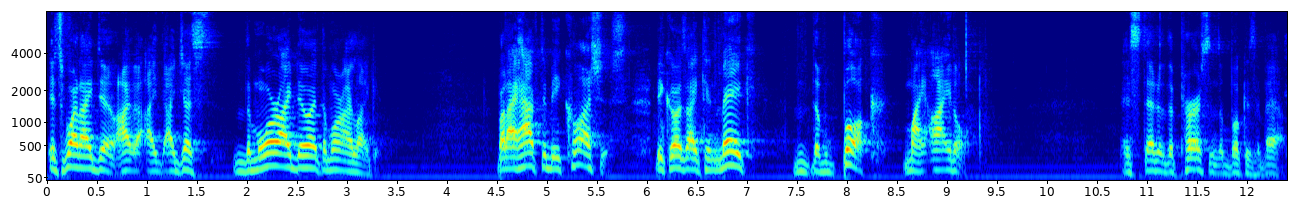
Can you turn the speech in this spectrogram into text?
It's what I do. I, I, I just, the more I do it, the more I like it. But I have to be cautious because I can make the book my idol instead of the person the book is about.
